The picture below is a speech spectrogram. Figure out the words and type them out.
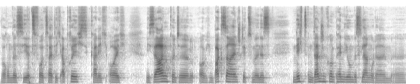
Warum das hier jetzt vorzeitig abbricht, kann ich euch nicht sagen. Könnte, glaube ich, ein Bug sein. Steht zumindest nichts im Dungeon Compendium bislang oder im äh,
